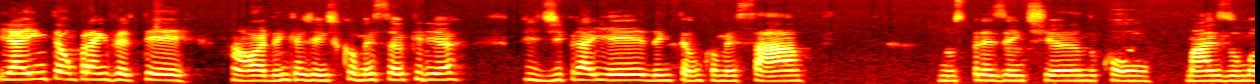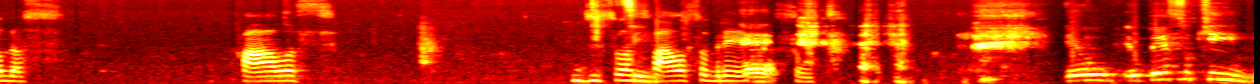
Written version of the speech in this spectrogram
E aí, então, para inverter a ordem que a gente começou, eu queria pedir para a Ieda, então, começar nos presenteando com mais uma das falas, de suas Sim. falas sobre esse é. assunto. Eu, eu penso que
